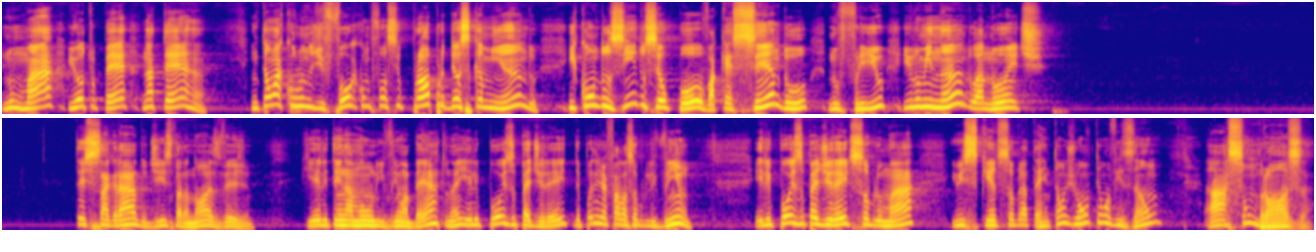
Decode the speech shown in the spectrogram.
no mar e outro pé na terra. Então a coluna de fogo é como se fosse o próprio Deus caminhando e conduzindo o seu povo, aquecendo-o no frio, iluminando a noite. O texto sagrado diz para nós, veja, que ele tem na mão um livrinho aberto, né? e ele pôs o pé direito, depois a gente vai falar sobre o livrinho, ele pôs o pé direito sobre o mar e o esquerdo sobre a terra. Então João tem uma visão assombrosa.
